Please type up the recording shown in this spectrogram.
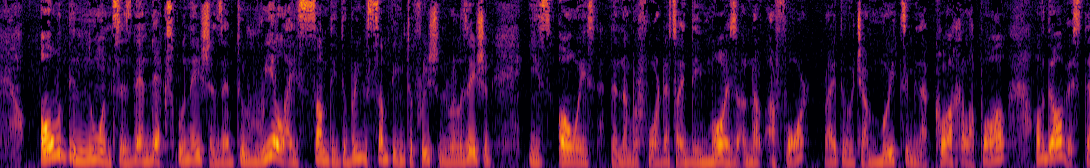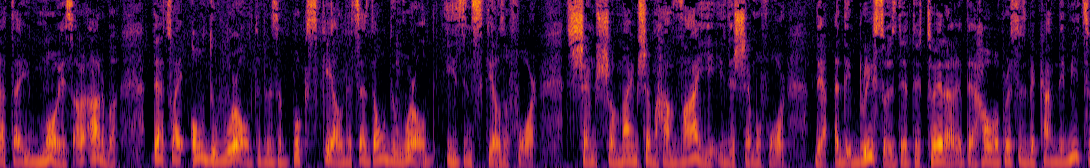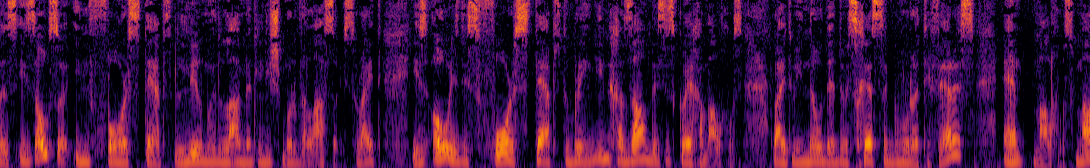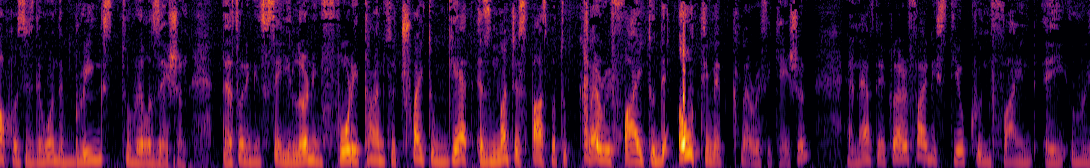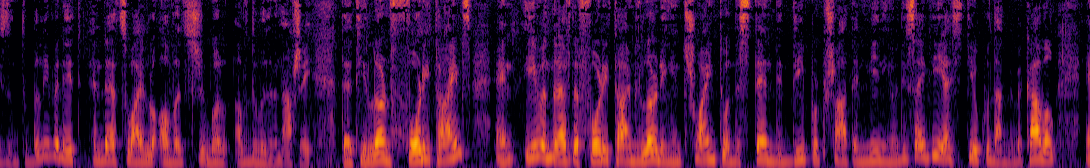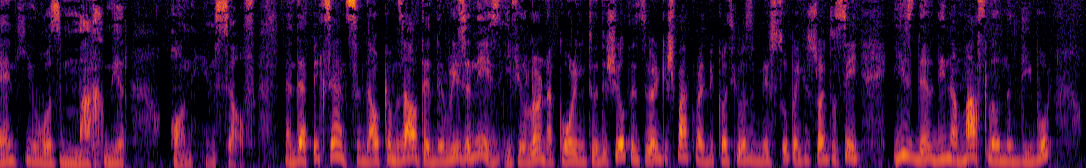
all the nuances and the explanations and to realize something, to bring something into fruition, realization, is always the number four. That's why the mois are, are four, right? Which are moitzim in a koach al of the ovis. That's a mois or arba. That's why all the world, there's a book scale that says all the world is in scales of four. Shem Shomaim Shem Havayi is the Shem of four the, the brisos, that the Torah, the how a person become the mitzvahs, is also in four steps. Lilmud, lamed, lishmur, velasois, right? Is always these four steps to bring. In Chazal, this is koecha malchus, right? We know that there is chesed, gvura, tiferes, and malchus. Malchus is the one that brings to realization. That's what it means to say you're learning 40 times to try to get as much as possible to clarify to the ultimate clarification. And after he clarified, he still couldn't find a reason to believe in it, and that's why that he learned 40 times, and even after 40 times learning and trying to understand the deeper pshat and meaning of this idea, he still could not be mekabel, and he was machmir on himself. And that makes sense. And now comes out that the reason is, if you learn according to the Shilt, it's very geschmack, right? Because he was super, he's trying to see, is there dina masla on the dibur,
